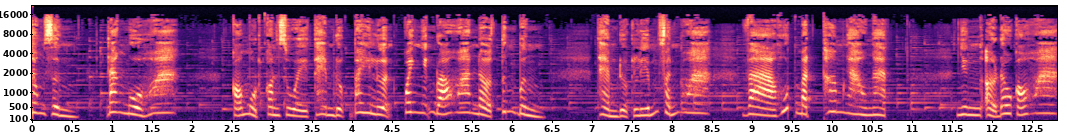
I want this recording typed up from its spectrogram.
trong rừng, đang mùa hoa, có một con ruồi thèm được bay lượn quanh những đóa hoa nở tưng bừng, thèm được liếm phấn hoa và hút mật thơm ngào ngạt. Nhưng ở đâu có hoa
